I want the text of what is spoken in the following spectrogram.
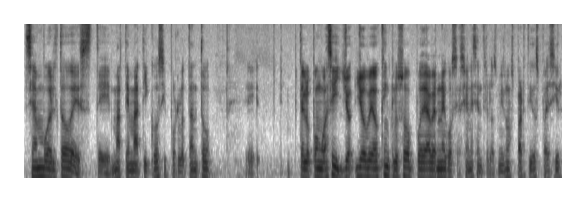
se han vuelto este, matemáticos y por lo tanto, eh, te lo pongo así, yo, yo veo que incluso puede haber negociaciones entre los mismos partidos para decir,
